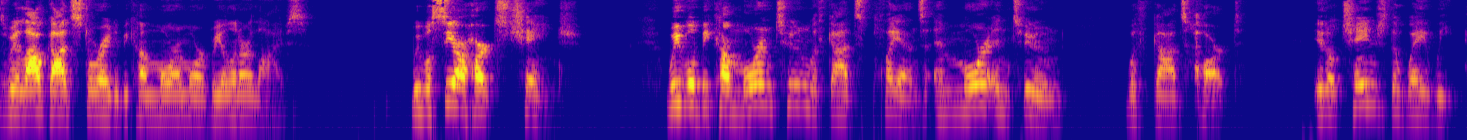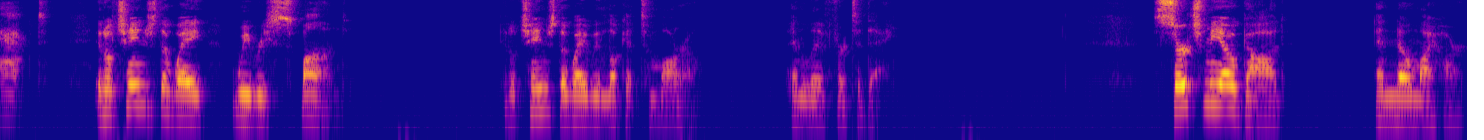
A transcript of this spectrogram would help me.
As we allow God's story to become more and more real in our lives, we will see our hearts change. We will become more in tune with God's plans and more in tune with God's heart. It'll change the way we act. It'll change the way we respond. It'll change the way we look at tomorrow and live for today. Search me, O God, and know my heart.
